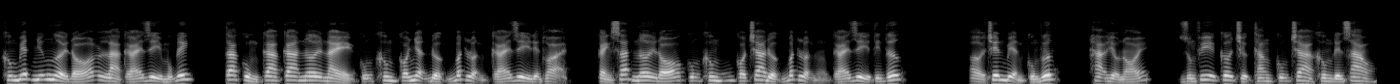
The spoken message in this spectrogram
không biết những người đó là cái gì mục đích, ta cùng ca ca nơi này cũng không có nhận được bất luận cái gì điện thoại, cảnh sát nơi đó cũng không có tra được bất luận cái gì tin tức. Ở trên biển cùng vước, Hạ Hiểu nói, dùng phi cơ trực thăng cũng tra không đến sao.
